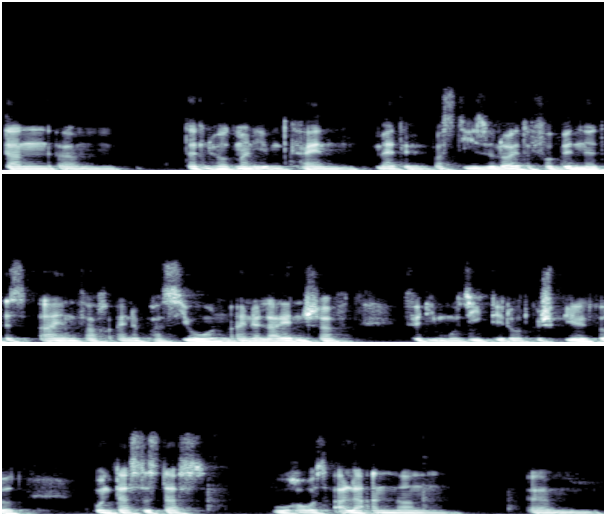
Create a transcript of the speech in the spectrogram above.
dann, ähm, dann hört man eben kein Metal. Was diese Leute verbindet, ist einfach eine Passion, eine Leidenschaft für die Musik, die dort gespielt wird. Und das ist das, woraus alle anderen ähm,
